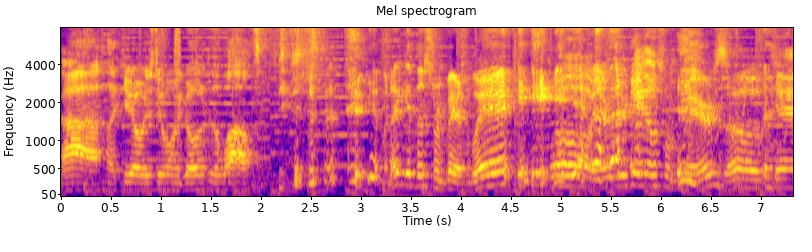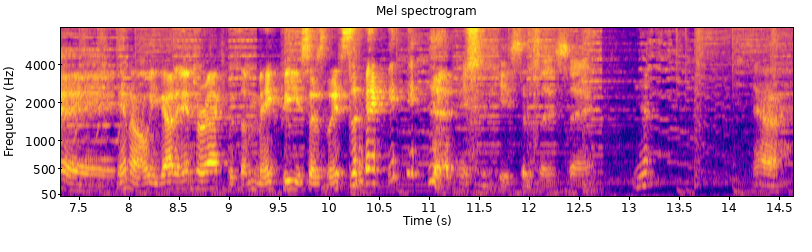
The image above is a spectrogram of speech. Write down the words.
Ah, like you always do when we go into the wild. yeah, but I get those from bears way. Oh, you're, you're getting those from bears? Okay. You know, you gotta interact with them, make peace, as they say. Make peace, as they say. yeah,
